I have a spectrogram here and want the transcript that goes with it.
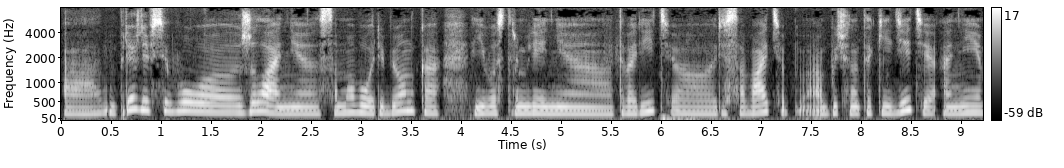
А, Прежде всего, желание самого ребенка, его стремление творить, э, рисовать. Обычно такие дети, они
